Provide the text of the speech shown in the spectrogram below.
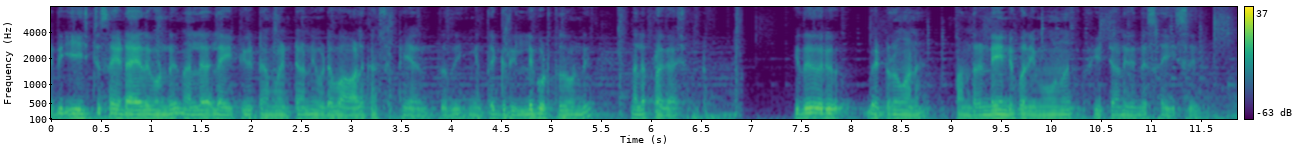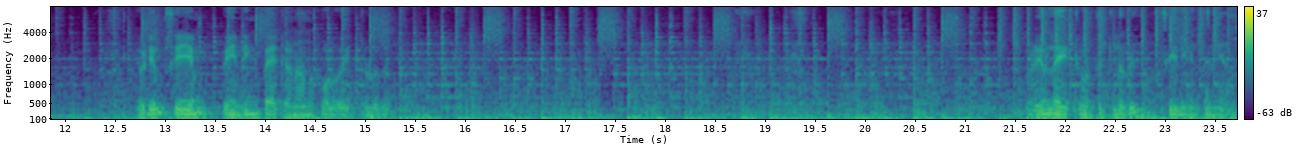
ഇത് ഈസ്റ്റ് സൈഡ് ആയതുകൊണ്ട് നല്ല ലൈറ്റ് കിട്ടാൻ വേണ്ടിയിട്ടാണ് ഇവിടെ വാൾ കൺസ്ട്രക്ട് ചെയ്തത്. ഇങ്ങനത്തെ ഗ്രില്ല് കൊടുത്തതുകൊണ്ട് നല്ല പ്രകാശമുണ്ട്. ഇത് ഒരു ബെഡ്റൂമാണ് പന്ത്രണ്ട് ഇന്റു പതിമൂന്ന് ഫീറ്റാണ് ഇതിന്റെ സൈസ് ഇവിടെയും സെയിം പെയിന്റിങ് പാറ്റേൺ ആണ് ഫോളോ ചെയ്തിട്ടുള്ളത്. ഇവിടെയും ലൈറ്റ് കൊടുത്തിട്ടുള്ളത് സീലിംഗിൽ തന്നെയാണ്.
